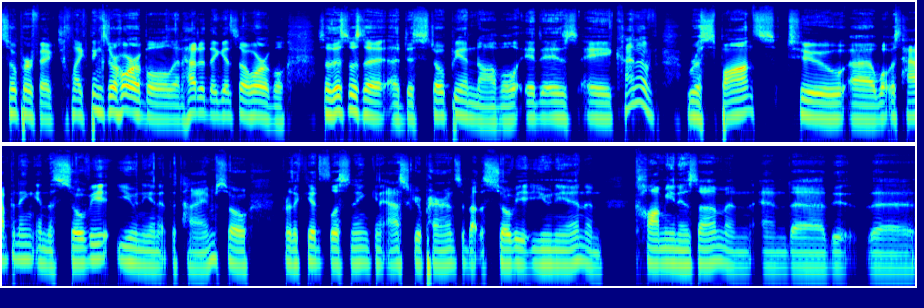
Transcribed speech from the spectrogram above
so perfect. Like things are horrible. And how did they get so horrible? So, this was a, a dystopian novel. It is a kind of response to uh, what was happening in the Soviet Union at the time. So, for the kids listening, can ask your parents about the Soviet Union and communism and and uh, the the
